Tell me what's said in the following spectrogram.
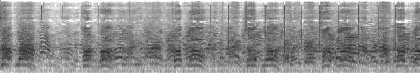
শাপলা শাপলা শাপলা শাপলা শাপলা শাপলা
